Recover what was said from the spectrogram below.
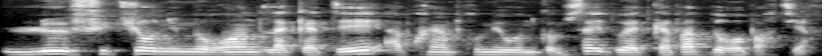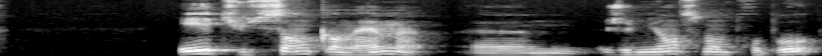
le futur numéro 1 de la KT, après un premier round comme ça, il doit être capable de repartir. Et tu sens quand même, euh, je nuance mon propos,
